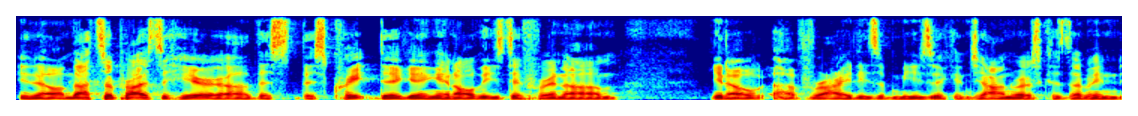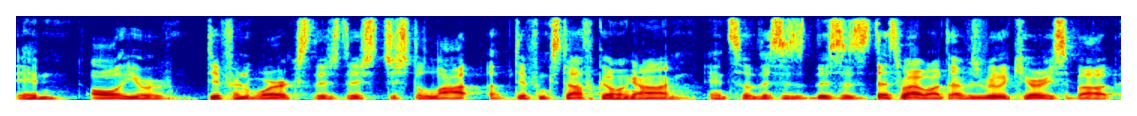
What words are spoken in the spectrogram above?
you know, I'm not surprised to hear uh, this this crate digging and all these different, um, you know uh, varieties of music and genres because I mean in all your different works there's there's just a lot of different stuff going on and so this is this is that's why I want I was really curious about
